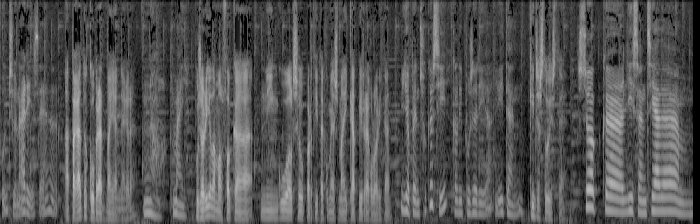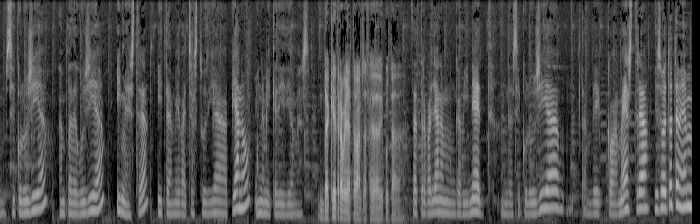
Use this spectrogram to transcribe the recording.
funcionaris, eh? Ha pagat o cobrat mai en negre? No, mai. Posaria la mà al foc que ningú al seu partit ha comès mai cap irregularitat? Jo penso que sí, que li posaria, i tant. Quins estudis té? Soc eh, llicenciada en Psicologia, en Pedagogia i mestra, i també vaig estudiar piano i una mica d'idiomes. De què ha treballat abans de fer de diputada? He estat treballant en un gabinet de psicologia, també com a mestra, i sobretot també en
